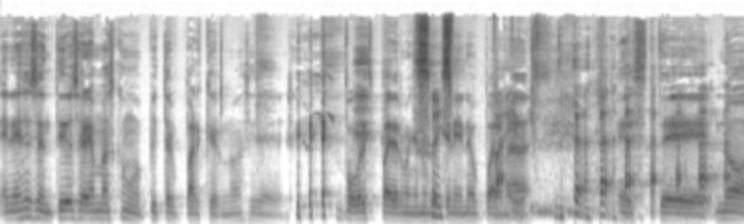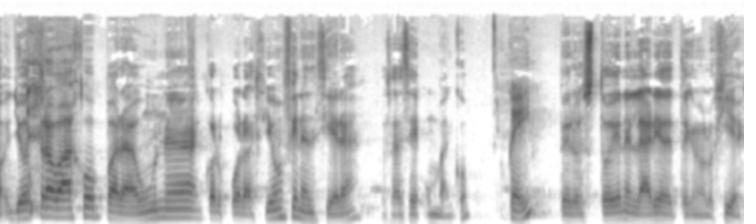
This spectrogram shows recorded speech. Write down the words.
En ese sentido sería más como Peter Parker, ¿no? Así de pobre Spider-Man que no tiene dinero para nada. Este, no, yo trabajo para una corporación financiera, o sea, hace un banco. Ok. Pero estoy en el área de tecnología.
